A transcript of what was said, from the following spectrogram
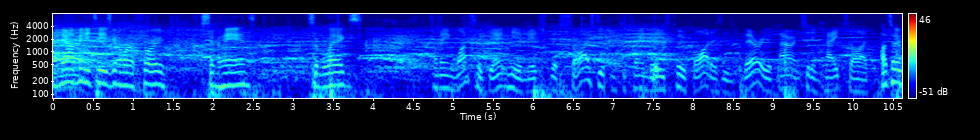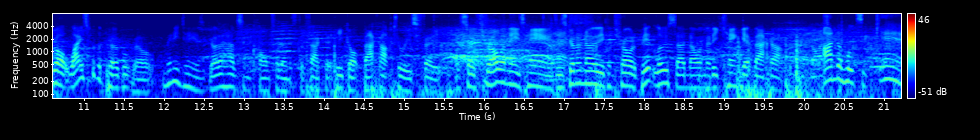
And now Mini T is going to want to throw some hands, some legs. I mean, once again here, Mitch, the size difference between these two fighters is very apparent sitting cage side. I'll tell you what, Wase for the purple belt, Mini T has got to have some confidence, the fact that he got back up to his feet. And so throwing these hands, he's going to know that he can throw it a bit looser, knowing that he can get back up. Nice. Underhooks again.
